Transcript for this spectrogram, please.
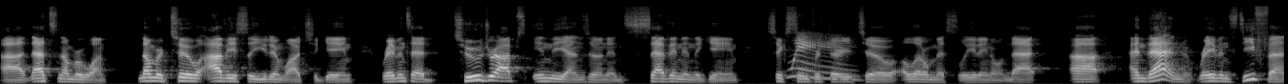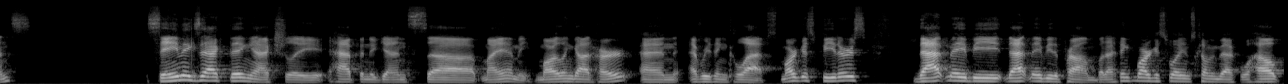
Uh, that's number one. Number two, obviously, you didn't watch the game. Ravens had two drops in the end zone and seven in the game, 16 for 32. A little misleading on that. Uh, and then Ravens defense, same exact thing actually happened against uh, Miami. Marlon got hurt and everything collapsed. Marcus Peters, that may be that may be the problem, but I think Marcus Williams coming back will help.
